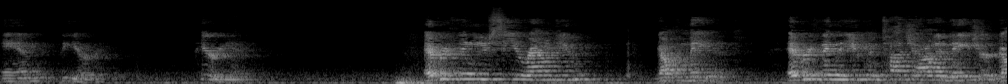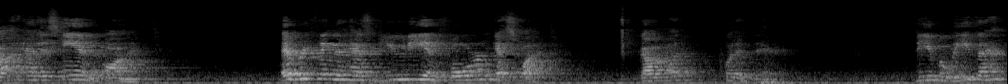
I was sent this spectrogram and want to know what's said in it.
and the earth Period. Everything you see around you, God made it. Everything that you can touch out in nature, God had his hand on it. Everything that has beauty and form, guess what? God put it there. Do you believe that?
